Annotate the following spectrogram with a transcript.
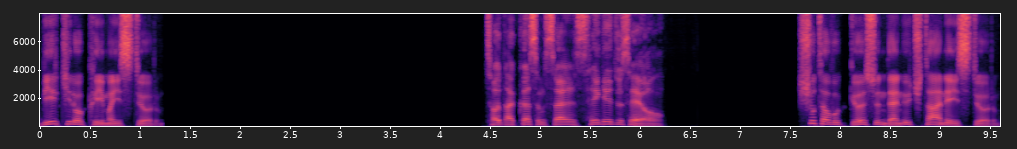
1 kilo kıyma istiyorum. 저 닭가슴살 3개 주세요. Şu tavuk göğsünden 3 tane istiyorum.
